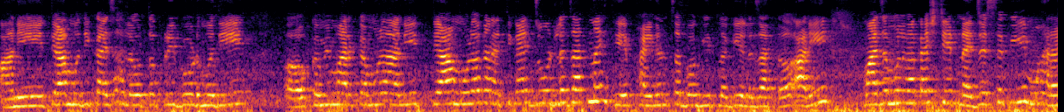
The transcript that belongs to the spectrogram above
आणि त्यामध्ये काय झालं होतं? प्री बोर्डमध्ये कमी मार्कामुळं आणि त्यामुळं काय नाही ते काय जोडलं जात नाही ते फायनलचं बघितलं गेलं जातं. आणि माझा मुलगा काही स्टेट नाही. जसं की महारा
